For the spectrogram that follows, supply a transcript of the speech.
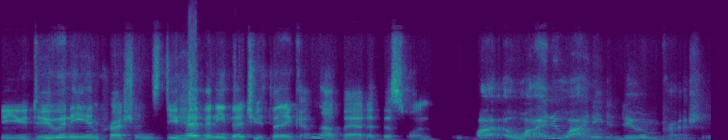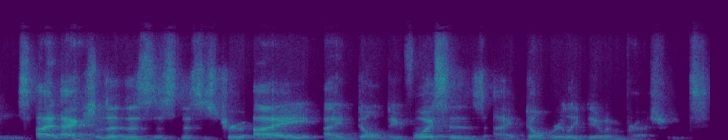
do you do any impressions? Do you have any that you think I'm not bad at this one? Why, why do I need to do impressions? I actually this is this is true. I I don't do voices. I don't really do impressions.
